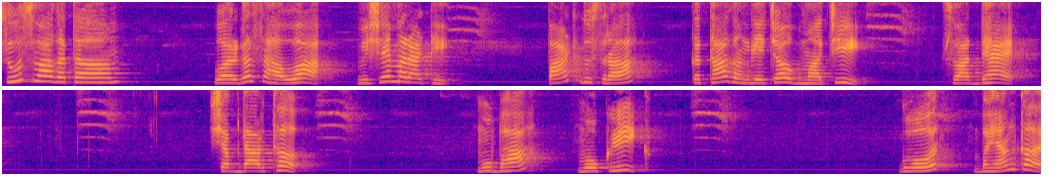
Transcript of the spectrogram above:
सुस्वागतम. वर्ग सहावा विषय मराठी. पाठ दुसरा कथा गंगेच्या उगमाची. स्वाध्याय. शब्दार्थ. मुभा मोकळीक. घोर भयंकर.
